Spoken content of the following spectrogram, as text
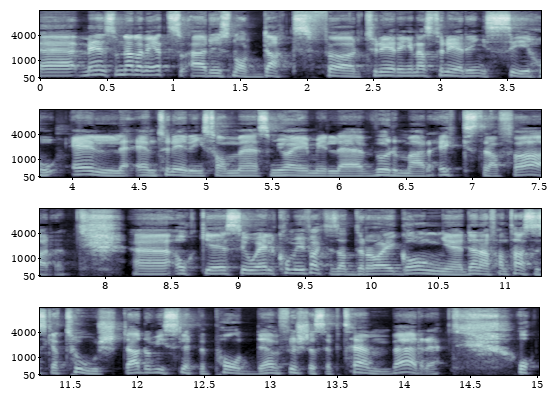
Eh, men som ni alla vet så är det ju snart dags för turneringarnas turnering CHL. En turnering som, eh, som jag och Emil eh, vurmar extra för. Och CHL kommer ju faktiskt att dra igång denna fantastiska torsdag då vi släpper podden 1 september. Och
